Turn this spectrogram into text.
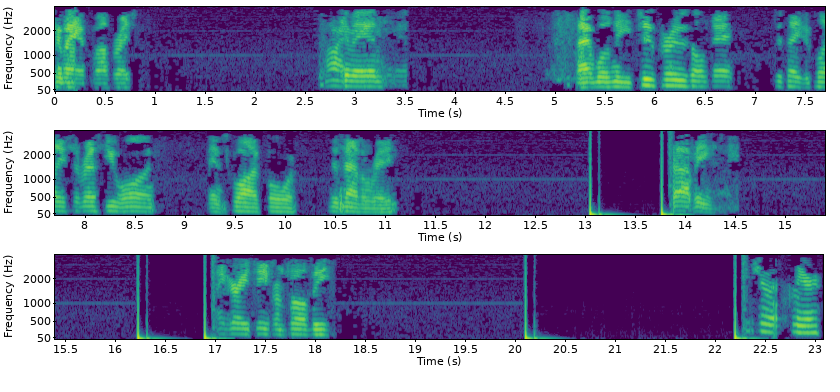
Command from operation. Command. I will need two crews on deck to take the place of Rescue 1 and Squad 4. Just have them ready. Copy. Anchor AT from 12B. Sure it's clear.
